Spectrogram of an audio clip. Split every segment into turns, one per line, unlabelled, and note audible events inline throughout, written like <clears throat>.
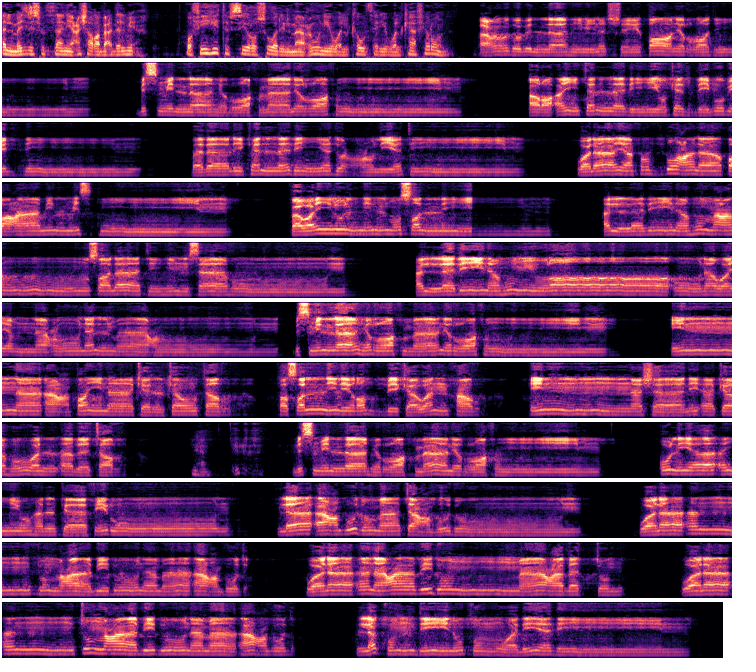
المجلس الثاني عشر بعد المئة. وفيه تفسير سور الماعون والكوثر والكافرون.
أعوذ بالله من الشيطان الرجيم. بسم الله الرحمن الرحيم. أرأيت الذي يكذب بالدين؟ فذلك الذي يدع اليتيم. ولا يحض على طعام المسكين. فويل للمصلين الذين هم عن صلاتهم ساهون الذين هم يراءون ويمنعون الماعون. بسم الله الرحمن الرحيم. إنا أعطيناك الكوثر فصل لربك وانحر إن شانئك هو الأبتر.
نعم.
بسم الله الرحمن الرحيم. قل يا أيها الكافرون لا أعبد ما تعبدون. ولا أنتم عابدون ما أعبد ولا أنا عابد ما عبدتم ولا أنتم عابدون ما أعبد لكم دينكم ولي دين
